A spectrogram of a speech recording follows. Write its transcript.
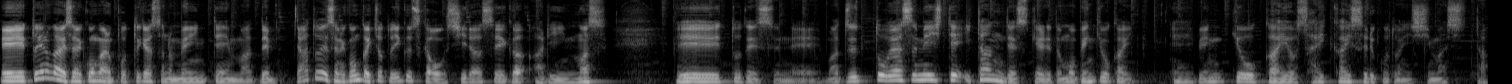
えー、というのがですね、今回のポッドキャストのメインテーマで、であとですね、今回ちょっといくつかお知らせがあります。えっ、とですね、まあ、ずっとお休みしていたんですけれども、勉強会、えー、勉強会を再開することにしました。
